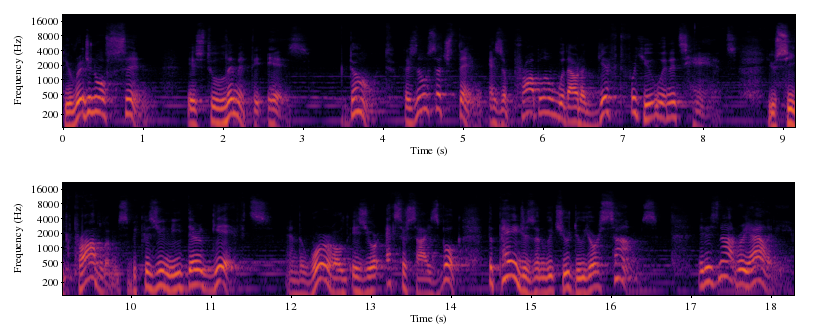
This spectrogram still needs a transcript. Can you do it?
The original sin is to limit the is. Don't. There's no such thing as a problem without a gift for you in its hands. You seek problems because you need their gifts. And the world is your exercise book, the pages on which you do your sums. It is not reality,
